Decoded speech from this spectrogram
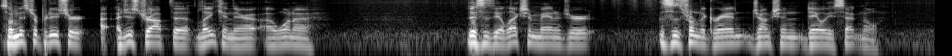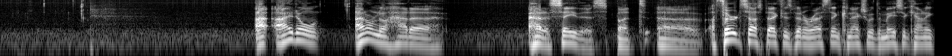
So, Mr. Producer, I just dropped the link in there. I want to. This is the election manager. This is from the Grand Junction Daily Sentinel. I, I don't. I don't know how to how to say this, but uh, a third suspect has been arrested in connection with the Mesa County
